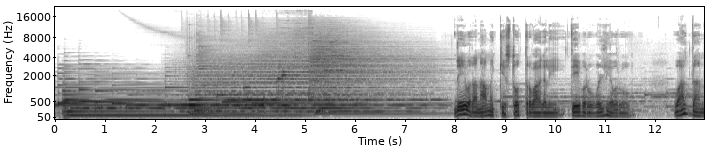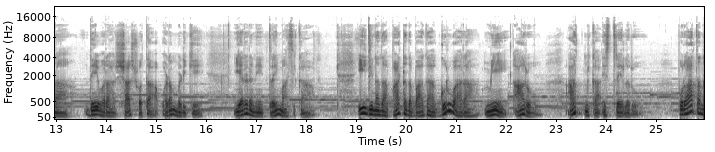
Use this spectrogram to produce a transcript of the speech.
ದೇವರ ನಾಮಕ್ಕೆ ಸ್ತೋತ್ರವಾಗಲಿ. ದೇವರು ಒಳ್ಳೆಯವರು. ವಾಗ್ದಾನ ದೇವರ ಶಾಶ್ವತ ಒಡಂಬಡಿಕೆ ಎರಡನೇ ತ್ರೈಮಾಸಿಕ. ಈ ದಿನದ ಪಾಠದ ಭಾಗ ಗುರುವಾರ ಮೇ ಆರು. ಆತ್ಮಿಕ ಇಸ್ತ್ರೇಲರು ಪುರಾತನ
